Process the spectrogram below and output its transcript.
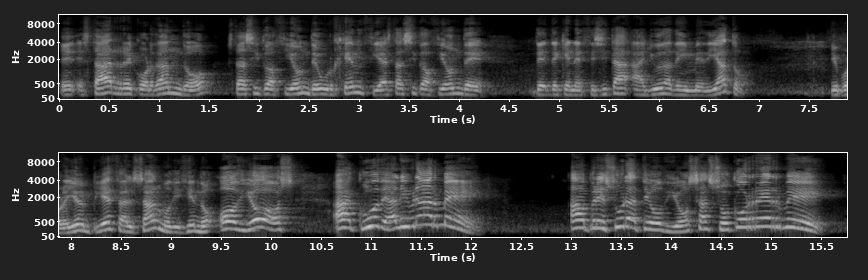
Eh, está recordando esta situación de urgencia, esta situación de que necesita ayuda de inmediato. Y por ello empieza el Salmo diciendo, oh Dios, acude a librarme. Apresúrate, oh Dios, a socorrerme.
